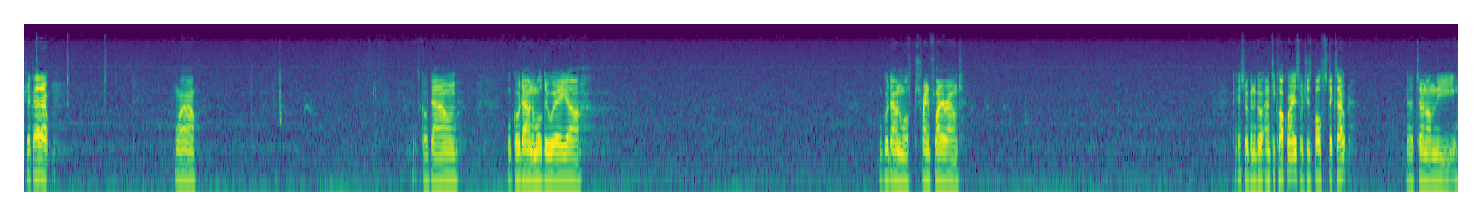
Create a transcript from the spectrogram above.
Check that out. Wow. Let's go down. We'll go down and we'll do a uh, we'll go down and we'll try and fly around. Okay, so we're going to go anti-clockwise, which is both sticks out. I'm going to turn on the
